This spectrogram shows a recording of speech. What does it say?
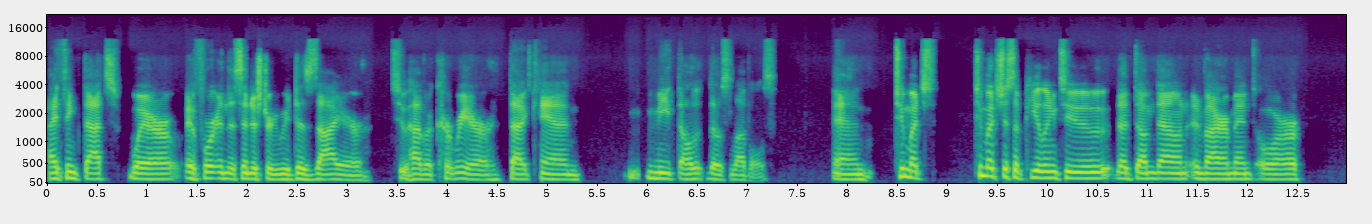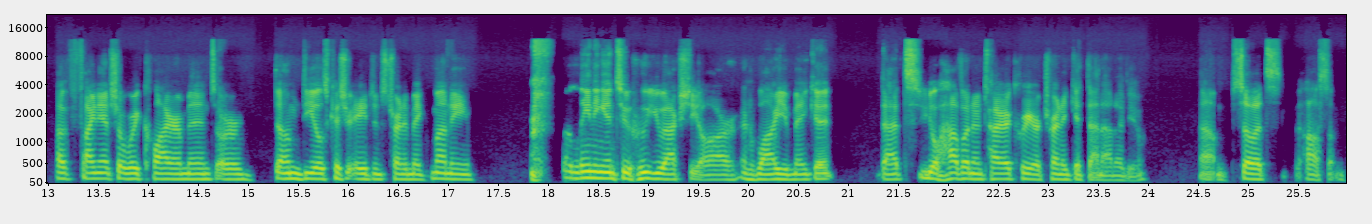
I think that's where, if we're in this industry, we desire to have a career that can meet th- those levels. And too much, too much just appealing to the dumbed down environment or a financial requirement or dumb deals because your agent's trying to make money. leaning into who you actually are and why you make it. That's you'll have an entire career trying to get that out of you. Um, so it's awesome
